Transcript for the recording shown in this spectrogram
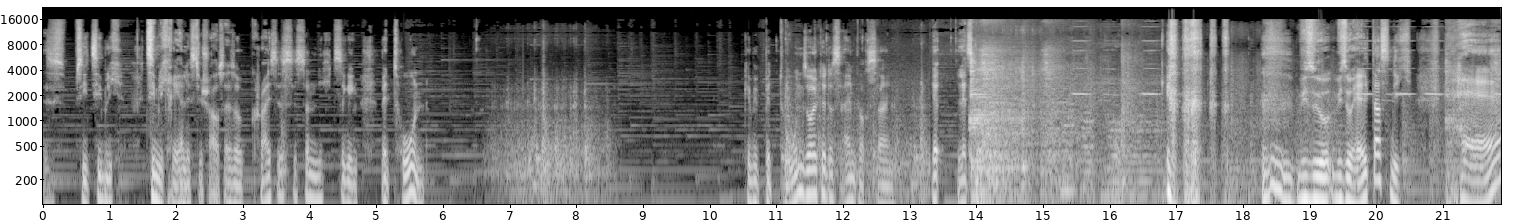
es sieht ziemlich, ziemlich realistisch aus. Also Crisis ist dann nichts dagegen. Beton. Okay, mit Beton sollte das einfach sein. Ja, let's go. wieso, wieso hält das nicht? Hä?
